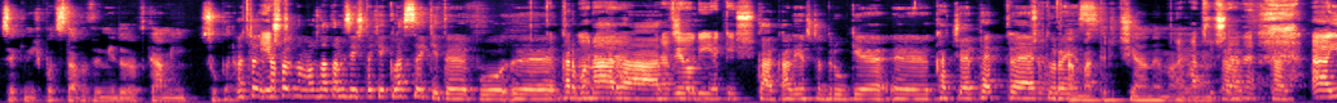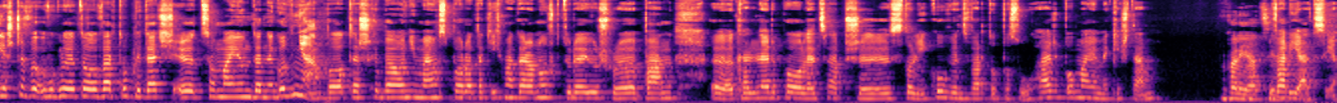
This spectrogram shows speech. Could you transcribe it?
z jakimiś podstawowymi dodatkami. Super. Znaczy, Jeszcze- na pewno można tam zjeść takie klasyki typu y, carbonara, ravioli czy, jakieś. tak, ale jeszcze drugie y, cacio pepe, Cacio. które A jest... matriciane mają. Amatriciane. Tak, tak. A jeszcze w, w ogóle to warto pytać, e, co mają danego dnia, bo też chyba oni mają sporo takich makaronów, które już e, pan kelner poleca przy stoliku, więc warto posłuchać, bo mają jakieś tam Wariacje. wariacje.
